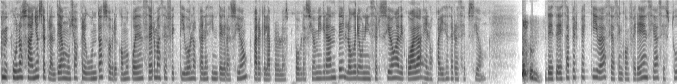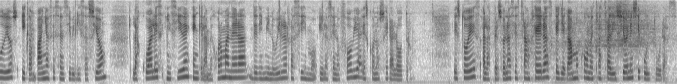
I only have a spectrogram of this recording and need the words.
unos años se plantean muchas preguntas sobre cómo pueden ser más efectivos los planes de integración para que la población migrante logre una inserción adecuada en los países de recepción. Desde esta perspectiva se hacen conferencias, estudios y campañas de sensibilización, las cuales inciden en que la mejor manera de disminuir el racismo y la xenofobia es conocer al otro. Esto es, a las personas extranjeras que llegamos con nuestras tradiciones y culturas.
